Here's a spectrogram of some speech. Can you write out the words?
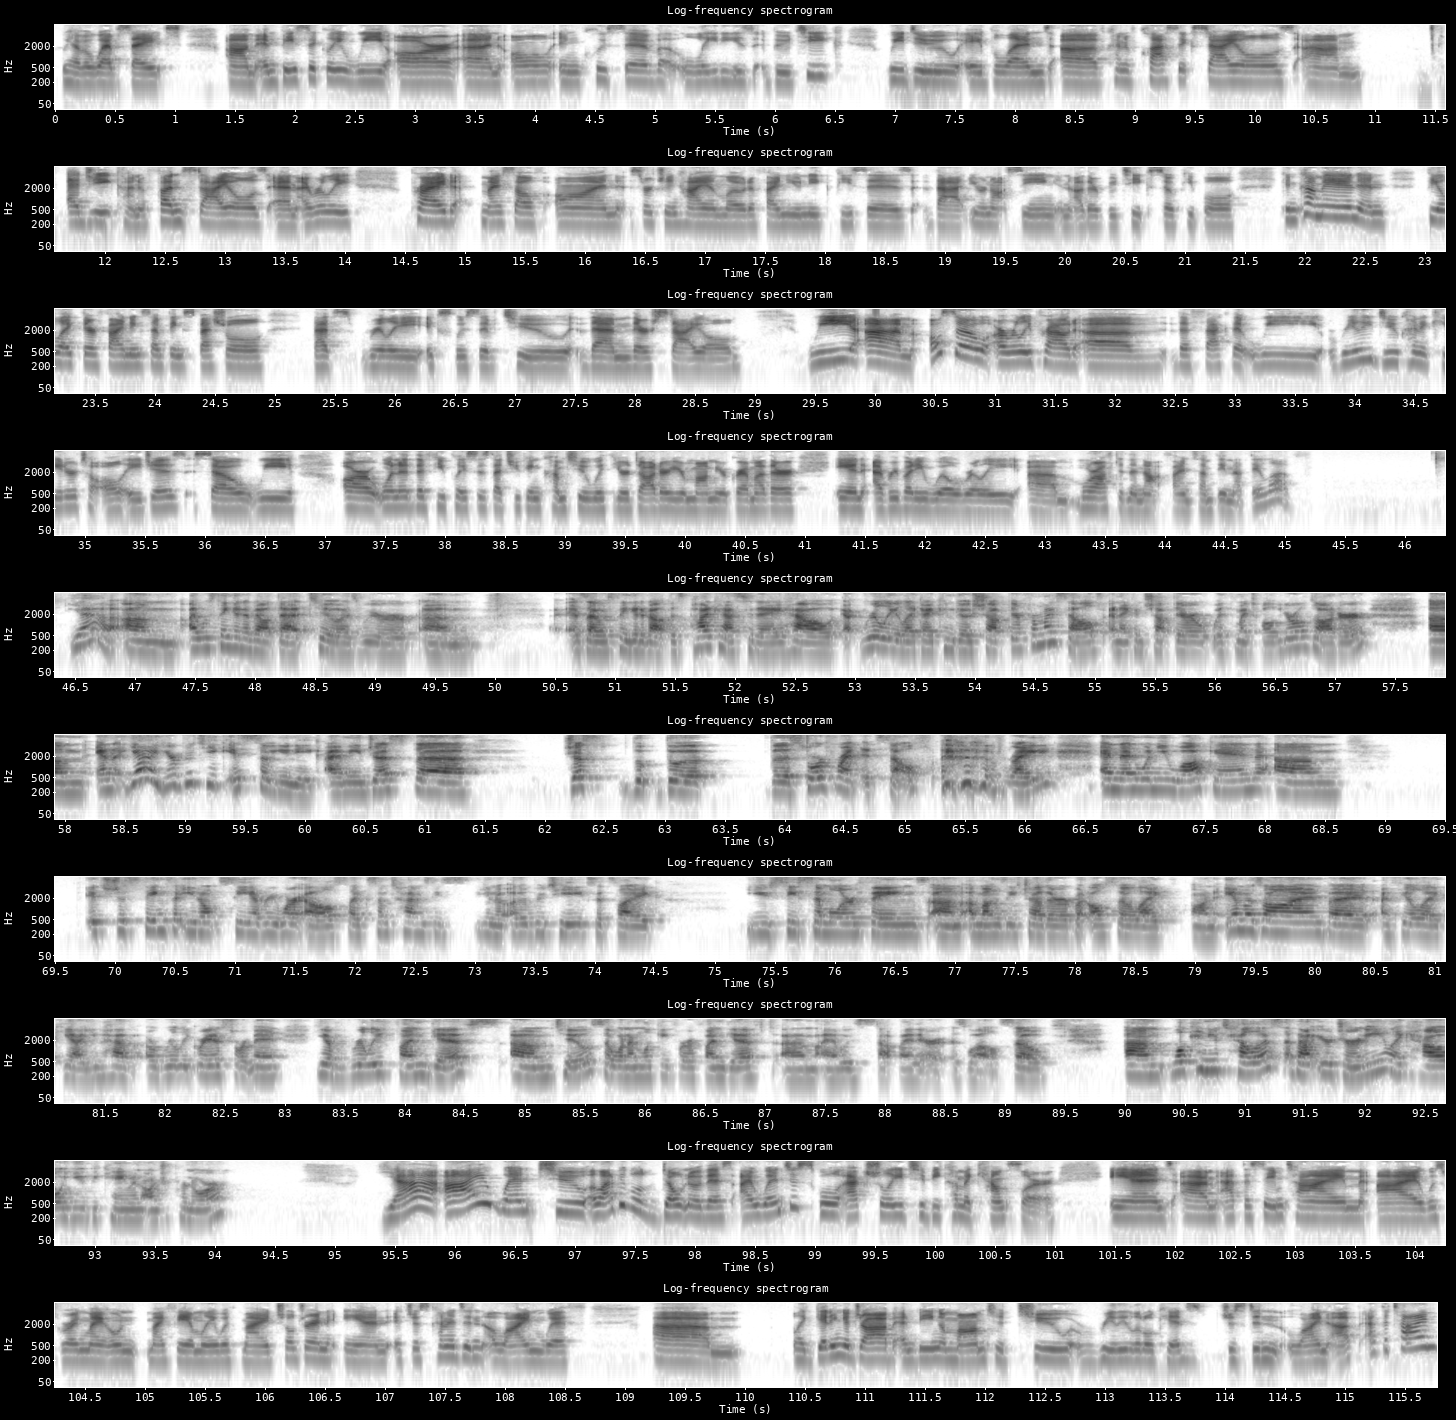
we have a website. Um, and basically, we are an all inclusive ladies boutique. We do a blend of kind of classic styles, um, edgy, kind of fun styles. And I really pride myself on searching high and low to find unique pieces that you're not seeing in other boutiques so people can come in and feel like they're finding something special that's really exclusive to them, their style. We um, also are really proud of the fact that we really do kind of cater to all ages. So we are one of the few places that you can come to with your daughter, your mom, your grandmother, and everybody will really, um, more often than not, find something that they love. Yeah, um, I was thinking about that too as we were um, as I was thinking about this podcast today, how uh, really like I can go shop there for myself and I can shop there with my 12 year old daughter. Um, and yeah, your boutique is so unique. I mean, just the, just the, the, the storefront itself, right? And then when you walk in, um, it's just things that you don't see everywhere else. Like sometimes these, you know, other boutiques, it's like you see similar things um, amongst each other, but also like on Amazon. But I feel like, yeah, you have a really great assortment. You have really fun gifts um, too. So when I'm looking for a fun gift, um, I always stop by there as well. So, um, well, can you tell us about your journey, like how you became an entrepreneur? Yeah, I went to a lot of people don't know this. I went to school actually to become a counselor. And um, at the same time, I was growing my own my family with my children, and it just kind of didn't align with um, like getting a job and being a mom to two really little kids just didn't line up at the time.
